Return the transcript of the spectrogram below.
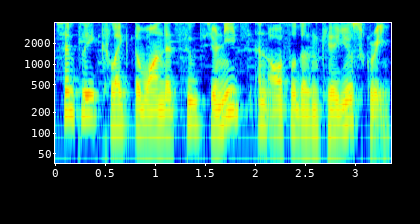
Simply click the one that suits your needs and also doesn't kill your screen.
